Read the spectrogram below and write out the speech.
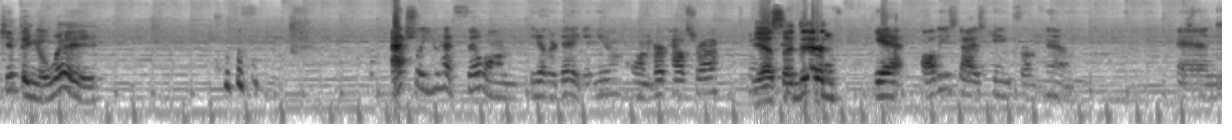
It's away. Actually, you had Phil on the other day, didn't you? On Herp House Rock. Yes, I did. Yeah, all these guys came from him, and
